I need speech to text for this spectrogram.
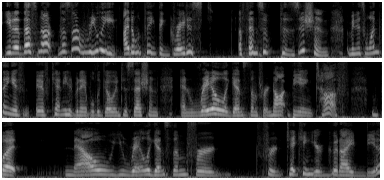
you know, that's not that's not really. I don't think the greatest offensive position. I mean, it's one thing if if Kenney had been able to go into session and rail against them for not being tough, but now you rail against them for for taking your good idea.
